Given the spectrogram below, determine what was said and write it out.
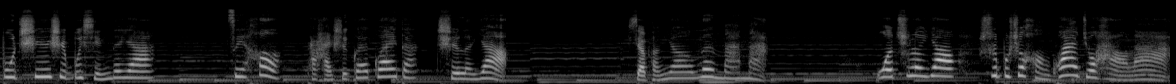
不吃是不行的呀。最后他还是乖乖的吃了药。小朋友问妈妈：“我吃了药是不是很快就好啦？”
